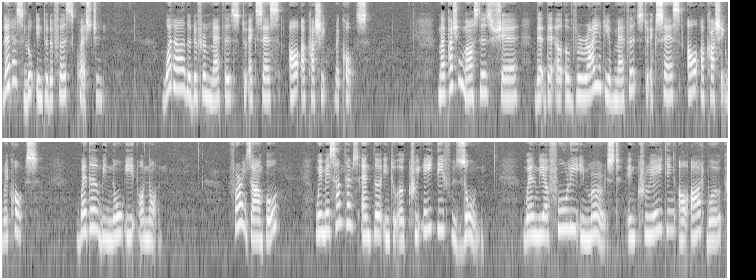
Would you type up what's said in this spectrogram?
Let us look into the first question what are the different methods to access our Akashic records? My Akashic Masters share that there are a variety of methods to access our Akashic records, whether we know it or not. For example, we may sometimes enter into a creative zone when we are fully immersed in creating our artwork,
